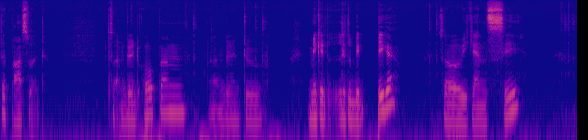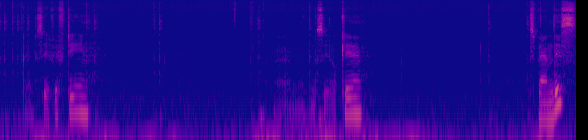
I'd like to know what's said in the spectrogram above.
the password. So I'm going to open I'm going to make it a little bit bigger so we can see going to say 15 um, I'm going to say okay. Expand this.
